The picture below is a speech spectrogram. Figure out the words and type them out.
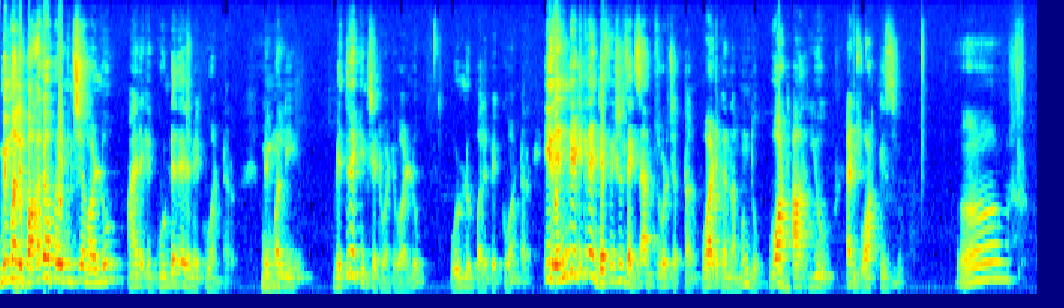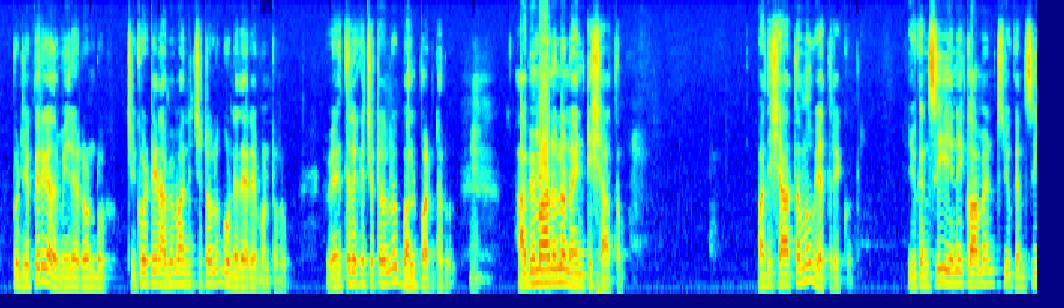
మిమ్మల్ని బాగా ప్రేమించే వాళ్ళు ఆయనకి గుండె ధైర్యం ఎక్కువ అంటారు. మిమ్మల్ని వ్యతిరేకించేటువంటి వాళ్ళు ఒళ్ళు బలుపు ఎక్కువ అంటారు. ఈ రెండింటికి నేను డెఫినేషన్స్ ఎగ్జాంపుల్స్ కూడా చెప్తాను. వాటికన్నా ముందు what are you and what is you ఇప్పుడు చెప్పారు కదా మీరే రెండు. చికోటిని అభిమానించేటోళ్ళు గుండె ధైర్యం అంటారు. వ్యతిరేకించేటోళ్ళు బల్బ్ అంటారు. అభిమానులు నైంటీ శాతం. పది శాతము వ్యతిరేకులు. You can see any comments you can see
